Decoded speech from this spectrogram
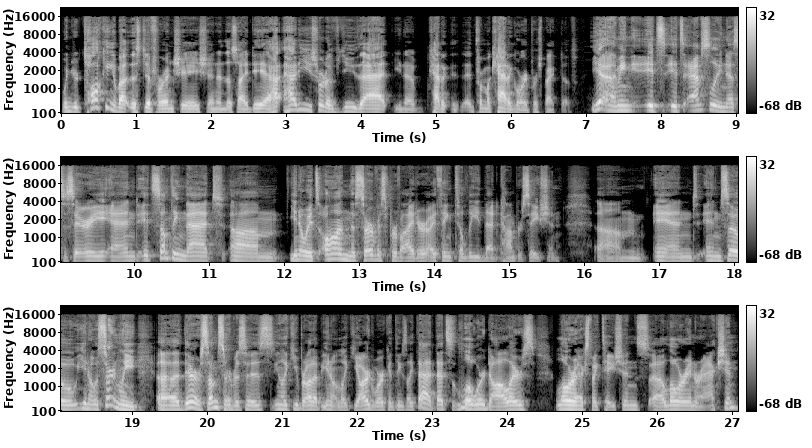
when you're talking about this differentiation and this idea, how, how do you sort of view that, you know, from a category perspective? Yeah, I mean, it's it's absolutely necessary, and it's something that um, you know it's on the service provider, I think, to lead that conversation um, and and so you know certainly uh, there are some services you know, like you brought up you know like yard work and things like that that's lower dollars lower expectations uh, lower interaction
